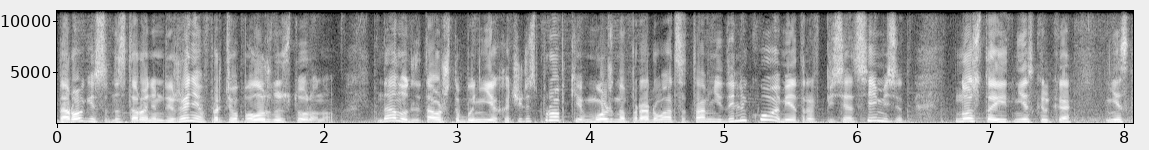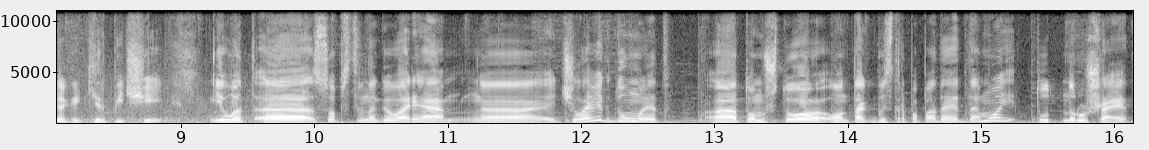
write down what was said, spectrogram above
дороги с односторонним движением в противоположную сторону. Да, но для того, чтобы не ехать через пробки, можно прорваться там недалеко, метров 50-70, но стоит несколько, несколько кирпичей. И вот, э, собственно говоря, э, человек думает, о том, что он так быстро попадает домой, тут нарушает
